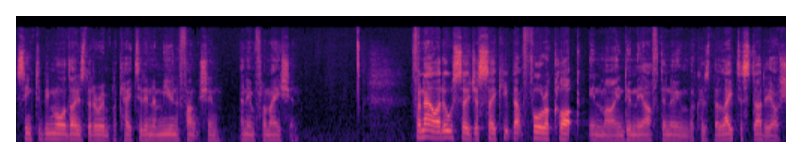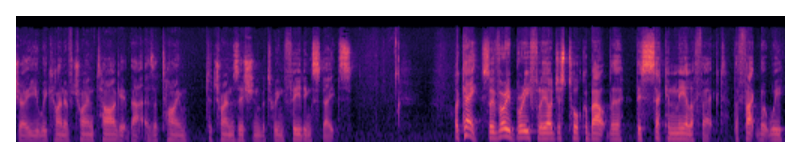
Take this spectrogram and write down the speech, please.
seem to be more those that are implicated in immune function and inflammation. For now, I'd also just say keep that four o'clock in mind in the afternoon because the later study I'll show you, we kind of try and target that as a time to transition between feeding states. Okay, so very briefly, I'll just talk about the, this second meal effect, the fact that we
